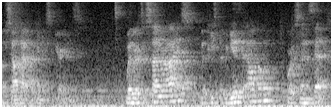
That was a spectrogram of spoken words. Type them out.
of South African experience. Whether it's a sunrise, the piece that begins the album, or a sunset,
